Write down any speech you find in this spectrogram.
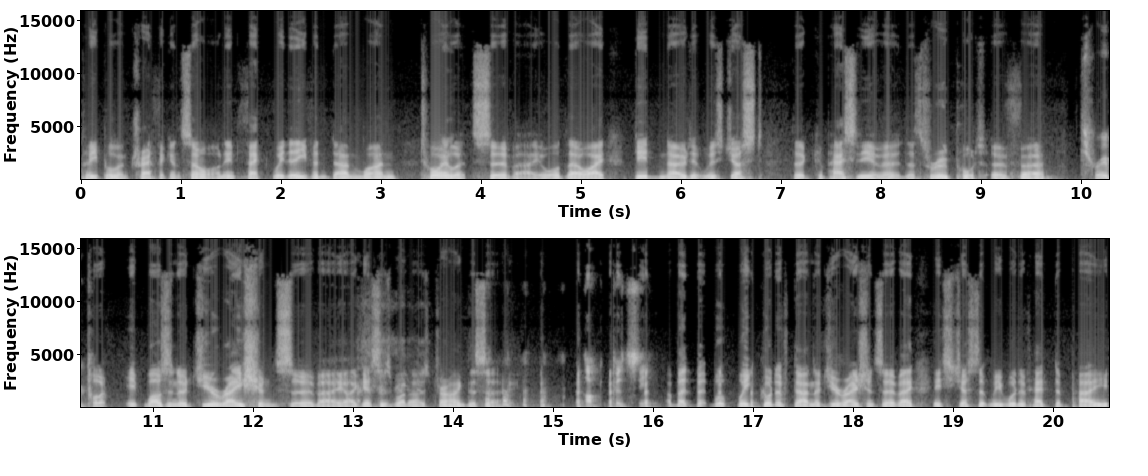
people and traffic and so on. In fact, we'd even done one toilet survey, although I did note it was just the capacity of uh, the throughput of. Uh, throughput? It wasn't a duration survey, I guess is what I was trying to say. occupancy. but but we could have done a duration survey. It's just that we would have had to pay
